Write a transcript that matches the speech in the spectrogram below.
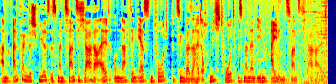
Am Anfang des Spiels ist man 20 Jahre alt und nach dem ersten Tod, beziehungsweise halt auch nicht tot, ist man dann eben 21 Jahre alt.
